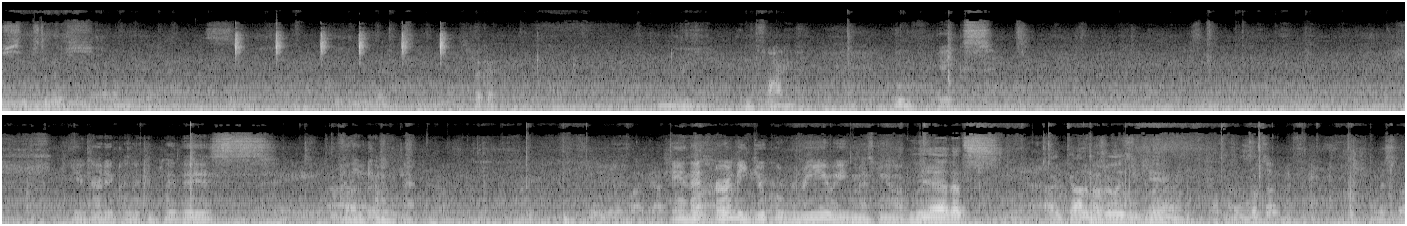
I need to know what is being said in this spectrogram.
six to. Okay. And five. Ooh, yikes. Yeah, got it, because I can play this. And you come with that. Damn, that early Dooku really messed me up. Yeah, that's. I got him as early as you can. What's up? Let's go.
